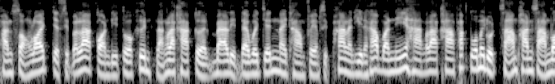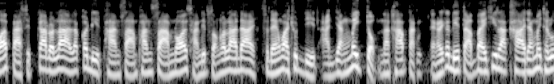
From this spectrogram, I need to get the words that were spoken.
3,270 ดอลลาร์ก่อนดีตัวขึ้น หลังราคาเกิด Bearish Divergence ใน Time Frame 15 นาทีนะครับ วันนี้หากราคาพักตัวไม่หลุด 3,389 ดอลลาร์ แล้วก็ดีดผ่าน 3,332 ดอลลาร์ได้ แสดงว่าชุดดีดอาจยังไม่จบนะครับแต่อย่างไรก็ดีตราบใดที่ราคายังไม่ทะลุ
